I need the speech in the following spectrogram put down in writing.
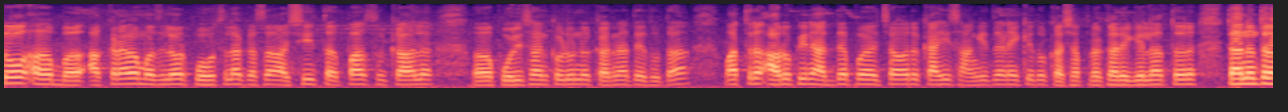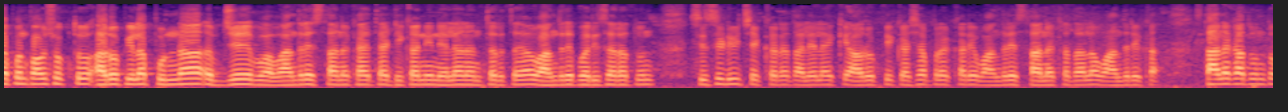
तो अकराव्या मजल्यावर पोहोचला कसा अशी तपास काल पोलिसांकडून करण्यात येत होता. मात्र आरोपीने अद्याप याच्यावर काही सांगितलं नाही की तो कशा प्रकारे गेला. तर त्यानंतर आपण पाहू शकतो आरोपीला पुन्हा जे वांद्रे स्थानक आहे त्या ठिकाणी नेल्यानंतर त्या वांद्रे परिसरातून सीसीटीव्ही चेक करण्यात आलेला आहे की आरोपी कशा प्रकारे वांद्रे स्थानकात आला वांद्रे स्थानकातून तो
